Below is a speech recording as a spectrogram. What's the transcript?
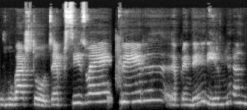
os, lugares todos. É preciso é querer aprender e ir melhorando.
